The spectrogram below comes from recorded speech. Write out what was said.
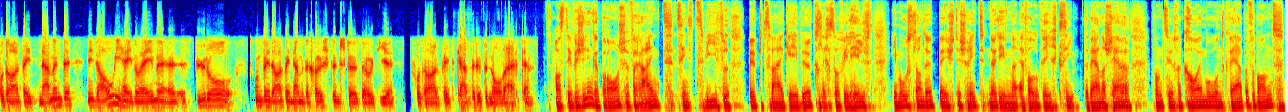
der Arbeitnehmenden. Nicht alle haben daheim ein Büro und wenn die Arbeitnehmenden Kosten entstehen, sollen die von den Arbeitgebern übernommen werden. Als die verschiedenen Branchen vereint, sind Zweifel, ob 2G wirklich so viel hilft. Im Ausland etwa ist der Schritt nicht immer erfolgreich gewesen. Der Werner Scherrer vom Zürcher KMU und Gewerbeverband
